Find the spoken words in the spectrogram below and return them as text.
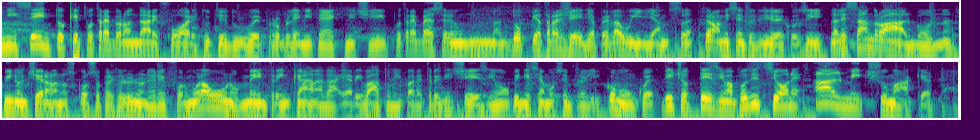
Mi sento che potrebbero andare fuori tutti e due, problemi tecnici. Potrebbe essere una doppia tragedia per la Williams, però mi sento di dire così. L'Alessandro Albon qui non c'era l'anno scorso perché lui non era in Formula 1, mentre in Canada è arrivato mi pare tredicesimo, quindi siamo sempre lì. Comunque, diciottesima posizione al Mick Schumacher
